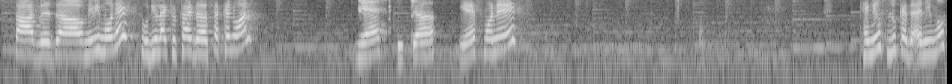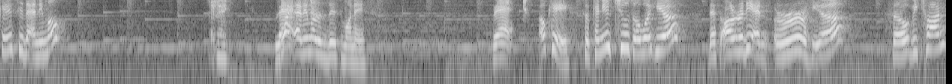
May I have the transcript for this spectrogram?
start with uh, maybe Mones? Would you like to try the second one? Yes, teacher. Yes, Mones? Can you look at the animal? Can you see the animal? Rat. What animal is this, Mones? Rat. Okay, so can you choose over here? There's already an R here. So which one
